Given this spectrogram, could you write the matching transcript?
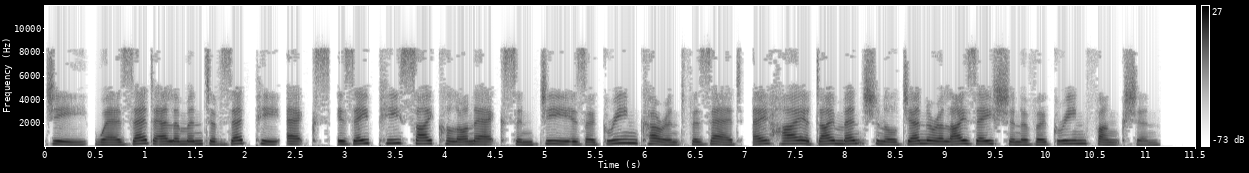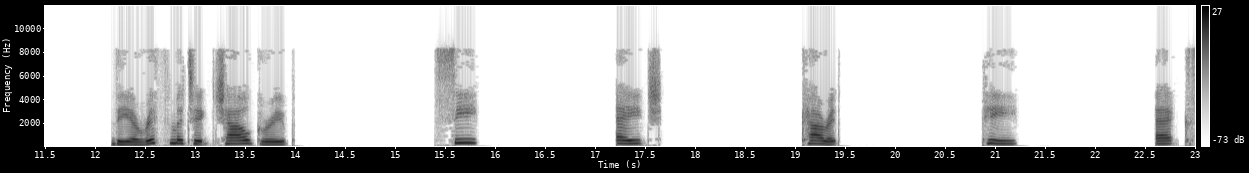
G, where Z element of ZP X is a P cycle on X and G is a green current for Z, a higher dimensional generalization of a green function. The arithmetic Chow group C H caret p x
